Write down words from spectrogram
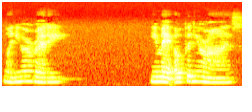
When you are ready, you may open your eyes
